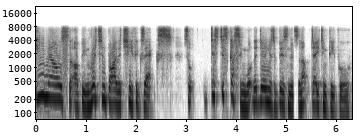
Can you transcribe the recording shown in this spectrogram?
emails that are being written by the chief execs, so just discussing what they're doing as a business and updating people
